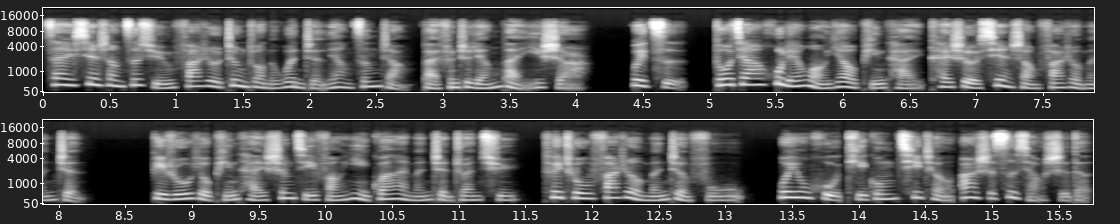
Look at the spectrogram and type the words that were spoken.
在线上咨询发热症状的问诊量增长百分之两百一十二。为此，多家互联网药平台开设线上发热门诊，比如有平台升级防疫关爱门诊专区，推出发热门诊服务。为用户提供七乘二十四小时的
